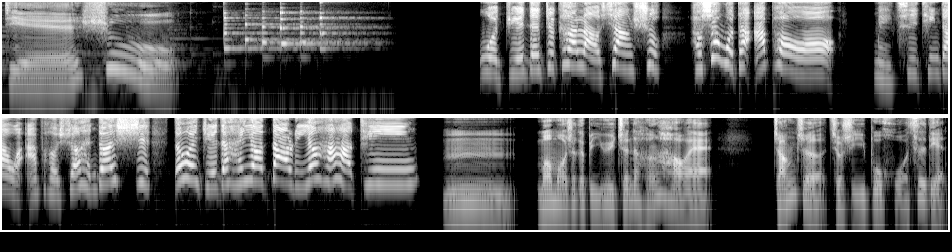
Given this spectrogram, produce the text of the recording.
结束。我觉得这棵老橡树好像我的阿婆哦。每次听到我阿婆说很多事，都会觉得很有道理又好好听。嗯，某某这个比喻真的很好哎。长者就是一部活字典，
